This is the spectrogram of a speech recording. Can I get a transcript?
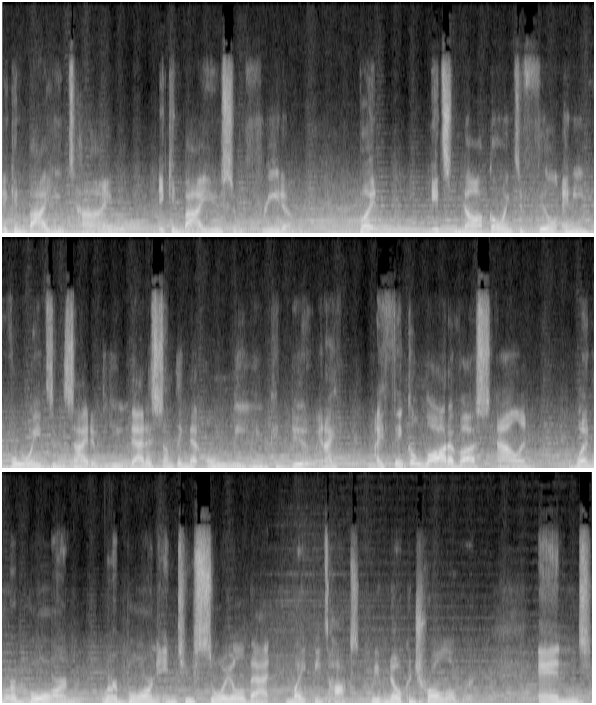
It can buy you time, it can buy you some freedom, but it's not going to fill any voids inside of you. That is something that only you can do. And I, I think a lot of us, Alan, when we're born, we're born into soil that might be toxic. We have no control over it. And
